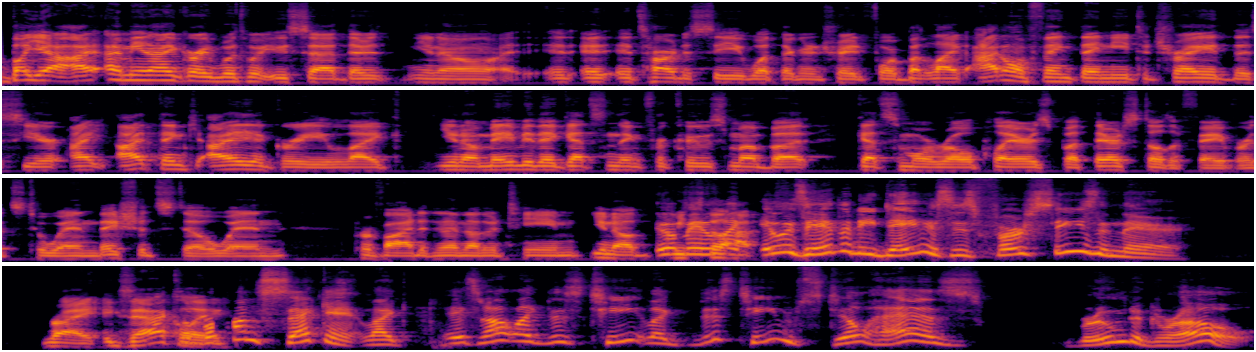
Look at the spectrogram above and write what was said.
but yeah, I, I, mean, I agree with what you said. There, you know, it, it, it's hard to see what they're going to trade for. But like, I don't think they need to trade this year. I, I think I agree. Like, you know, maybe they get something for Kuzma, but get some more role players. But they're still the favorites to win. They should still win, provided another team. You know, I mean, like it was Anthony Davis's first season there. Right. Exactly. On second. Like, it's not like this team. Like this team still has room to grow.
